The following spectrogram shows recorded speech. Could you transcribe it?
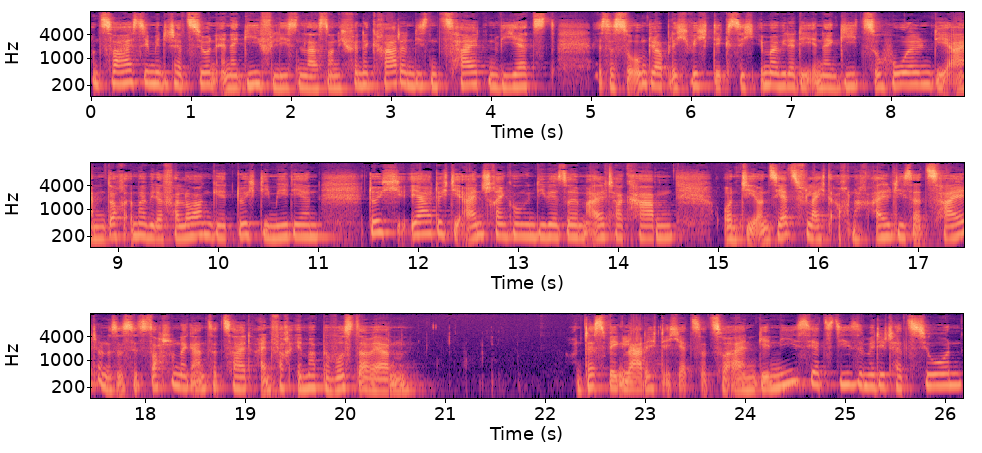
Und zwar ist die Meditation Energie fließen lassen. Und ich finde, gerade in diesen Zeiten wie jetzt ist es so unglaublich wichtig, sich immer wieder die Energie zu holen, die einem doch immer wieder verloren geht durch die Medien, durch, ja, durch die Einschränkungen, die wir so im Alltag haben und die uns jetzt vielleicht auch nach all dieser Zeit, und es ist jetzt doch schon eine ganze Zeit, einfach immer bewusster werden. Und deswegen lade ich dich jetzt dazu ein. Genieß jetzt diese Meditation,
